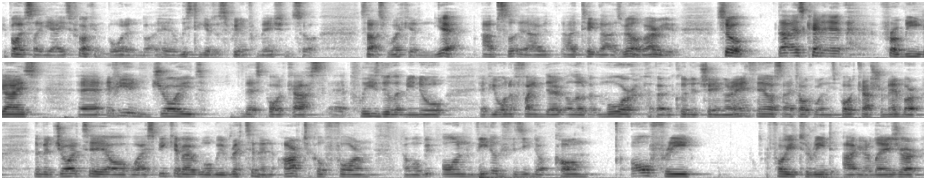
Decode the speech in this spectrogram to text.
You're probably just like, yeah, he's fucking boring, but hey, at least he gives us free information, so so that's wicked. And yeah, absolutely, I would I'd take that as well if I were you. So that is kind of it from me, guys. Uh, if you enjoyed this podcast, uh, please do let me know if you want to find out a little bit more about occluded training or anything else I talk about in these podcasts. Remember, the majority of what I speak about will be written in article form and will be on vwphysique.com, all free for you to read at your leisure.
